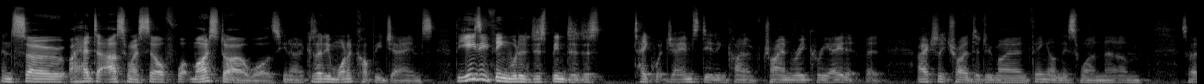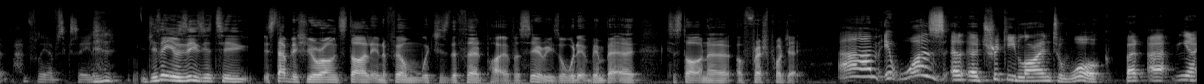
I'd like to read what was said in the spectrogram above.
And so I had to ask myself what my style was, you know, because I didn't want to copy James. The easy thing would have just been to just take what James did and kind of try and recreate it. But I actually tried to do my own thing on this one. Um, so hopefully I've succeeded. Do you think it was easier to establish your own style in a film, which is the third part of a series, or would it have been better to start on a, a fresh project? Um, it was a, a tricky line to walk, but uh, you know,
